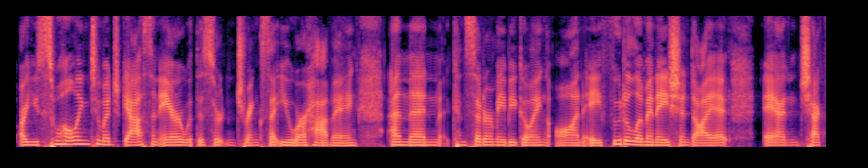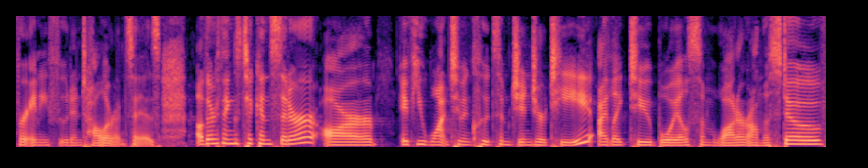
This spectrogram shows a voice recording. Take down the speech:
Are you swallowing too much gas and air with the certain drinks that you are having? And then consider maybe going on a food elimination diet and check for any food intolerances. Other things to consider are if you want to include some ginger tea, I like to boil some water on the stove,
